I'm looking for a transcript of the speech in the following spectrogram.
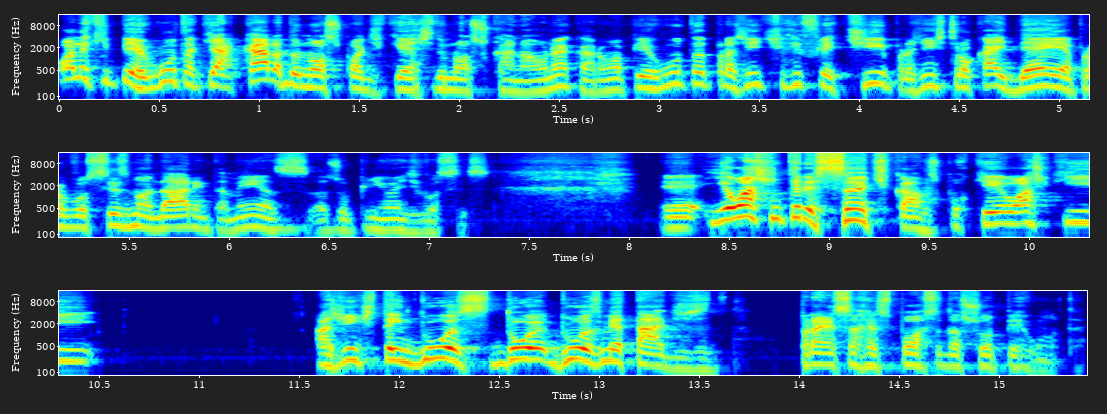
Olha que pergunta que é a cara do nosso podcast, do nosso canal, né, cara? Uma pergunta para a gente refletir, para a gente trocar ideia, para vocês mandarem também as, as opiniões de vocês. É, e eu acho interessante, Carlos, porque eu acho que a gente tem duas, duas, duas metades para essa resposta da sua pergunta.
